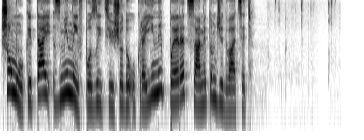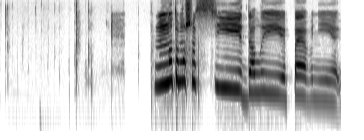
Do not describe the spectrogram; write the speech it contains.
Чому Китай змінив позицію щодо України перед самітом G20? Ну, тому що всі дали певні,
